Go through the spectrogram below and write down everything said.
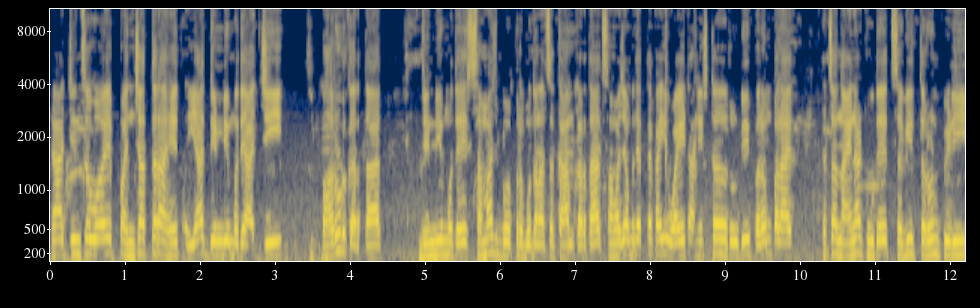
त्या आजींचं वय पंच्याहत्तर आहेत. या दिंडीमध्ये आजी भारूड करतात. दिंडीमध्ये समाज प्रबोधनाचं काम करतात. समाजामध्ये आता काही वाईट अनिष्ट रूढी परंपरा आहेत. त्याचा नायनाट होऊ देत. सगळी तरुण पिढी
